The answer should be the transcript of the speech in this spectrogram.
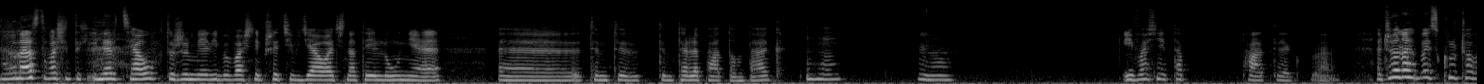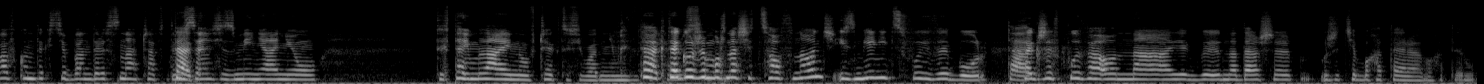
12 właśnie tych inercjałów, którzy mieliby właśnie przeciwdziałać na tej lunie e, tym, tym, tym telepatom, tak? Mhm. No. I właśnie ta Pat jakby... Znaczy ona chyba jest kluczowa w kontekście Bandersnatcha, w tym Tak. sensie zmienianiu tych timeline'ów, czy jak to się ładnie mówi. Tak, tego, że można się cofnąć i zmienić swój wybór. Tak. Także wpływa on na jakby na dalsze życie bohatera, bohaterów.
